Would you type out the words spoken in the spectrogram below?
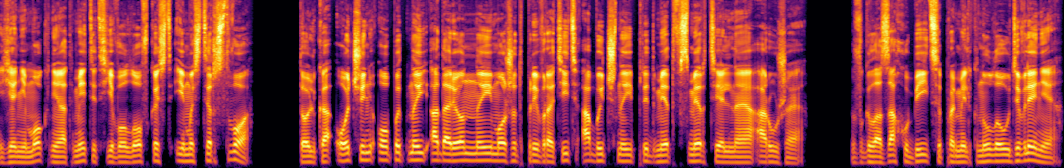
Я не мог не отметить его ловкость и мастерство. Только очень опытный одаренный может превратить обычный предмет в смертельное оружие. В глазах убийцы промелькнуло удивление,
